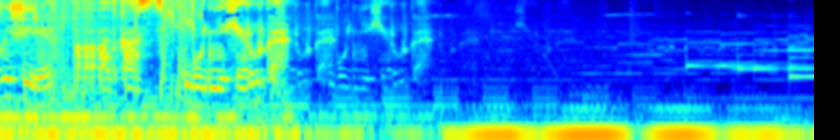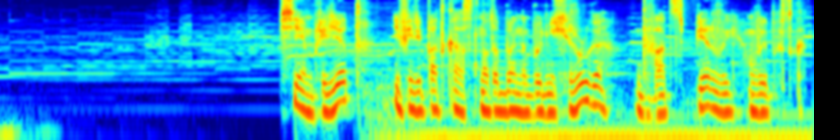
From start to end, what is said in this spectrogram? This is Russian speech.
В эфире подкаст «Будни хирурга». Всем привет! В эфире подкаст «Нота Бена Будни хирурга», 21 выпуск.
